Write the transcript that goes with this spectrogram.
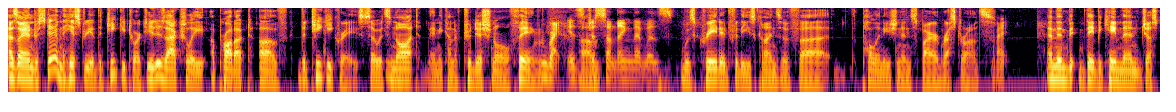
As I understand the history of the tiki torch, it is actually a product of the tiki craze. So it's not any kind of traditional thing. Right. It's Um, just something that was Was created for these kinds of uh, Polynesian inspired restaurants. right. And then be- they became then just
